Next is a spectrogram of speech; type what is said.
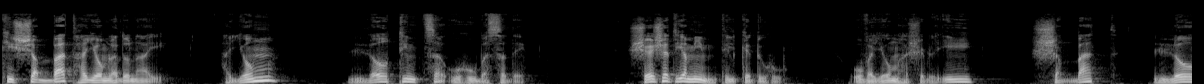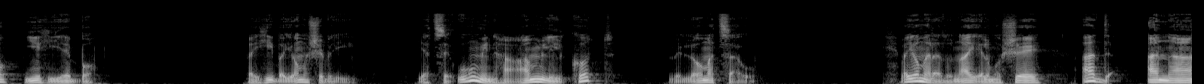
כי שבת היום לאדוני, היום לא תמצאוהו בשדה. ששת ימים תלכדוהו, וביום השביעי שבת לא יהיה בו. ויהי ביום השביעי, יצאו מן העם ללקוט, ולא מצאו. ויאמר אדוני אל משה, עד אנה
